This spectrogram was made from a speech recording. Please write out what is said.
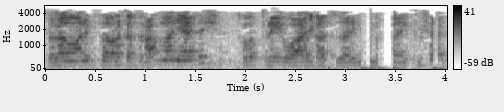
ሰላም አለይኩም ወበረካቱ ረህማን ያለሽ? ቶትሬ ዋሊካ ዛሬ ማይክልሻል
